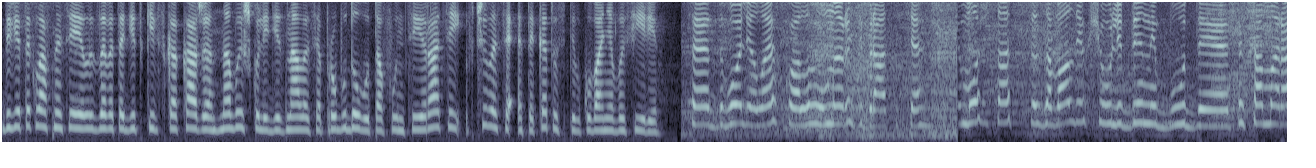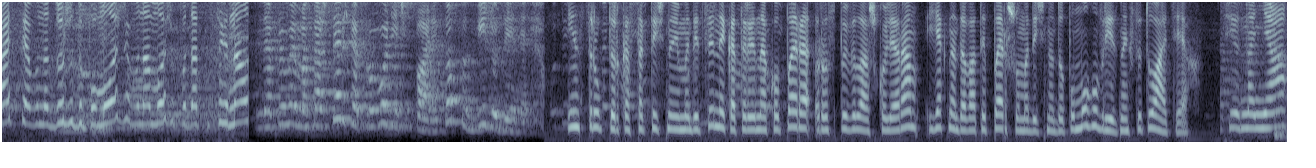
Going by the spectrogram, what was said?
Дев'ятикласниця Єлизавета Дідківська каже, на вишколі дізналася про будову та функції рацій, вчилася етикету спілкування в ефірі. Це доволі легко, але головне розібратися. Може статися завал, якщо у людини буде та сама рація, вона дуже допоможе, вона може подати сигнал. Непрямий масаж серця проводять в парі, тобто дві людини. Інструкторка з тактичної медицини Катерина Копера розповіла школярам, як надавати першу медичну допомогу в різних ситуаціях. Ці знання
